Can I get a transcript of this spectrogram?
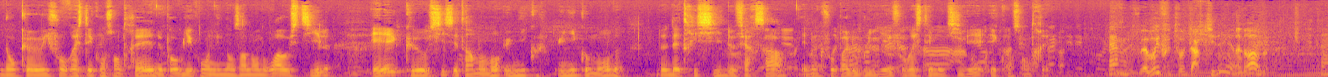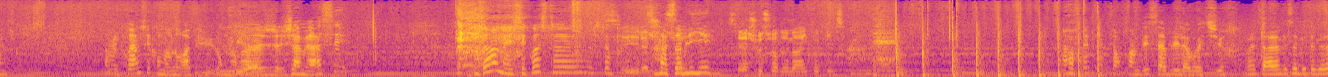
Donc euh, il faut rester concentré, ne pas oublier qu'on est dans un endroit hostile et que aussi c'est un moment unique, unique au monde d'être ici, de faire ça. Et donc il faut pas l'oublier, il faut rester motivé et concentré. Bah oui, il faut tartiner, un drame. Putain. Non, mais le problème c'est qu'on en aura plus, on n'aura jamais assez. Putain, mais c'est quoi ce Un sablier. C'est la chaussure de Marie Poppins. en fait, là, t'es en train de désabler la voiture. Ouais, t'as rien désablé ta gueule,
